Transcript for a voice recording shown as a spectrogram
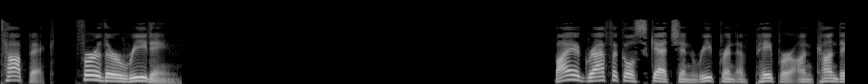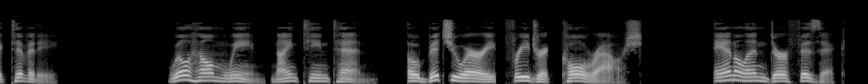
Topic. Further reading Biographical sketch and reprint of paper on conductivity Wilhelm Wien 1910 Obituary, Friedrich Kohlrausch. Annalen der Physik.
